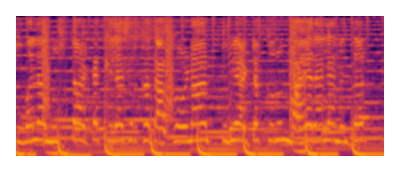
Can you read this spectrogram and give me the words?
तुम्हाला नुसतं अटक केल्यासारखं दाखवणार तुम्ही अटक करून बाहेर आल्यानंतर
